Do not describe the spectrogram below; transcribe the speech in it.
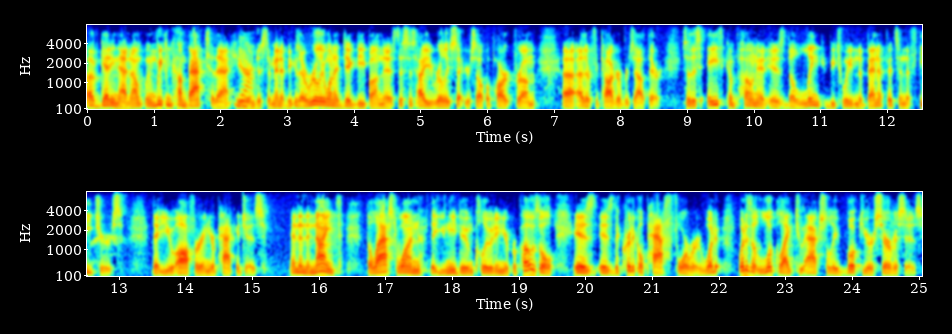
of getting that. And, and, we can come back to that here yeah. in just a minute because I really want to dig deep on this. This is how you really set yourself apart from uh, other photographers out there. So, this eighth component is the link between the benefits and the features that you offer in your packages. And then the ninth, the last one that you need to include in your proposal is, is the critical path forward. What, what does it look like to actually book your services?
